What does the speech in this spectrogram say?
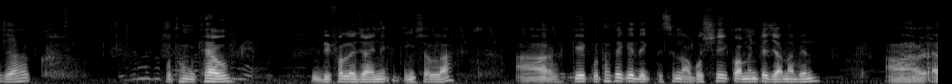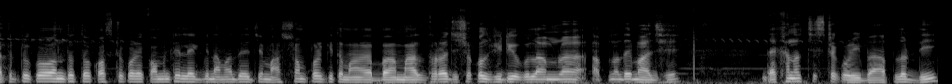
যাই হোক প্রথম খ্যাও বিফলে যায়নি ইনশাল্লাহ। আর কে কোথা থেকে দেখতেছেন অবশ্যই কমেন্টে জানাবেন। আর এতটুকু অন্তত কষ্ট করে কমেন্টে লিখবেন আমাদের যে মাছ সম্পর্কিত মা- বা মাছ ধরা যে সকল ভিডিওগুলো আমরা আপনাদের মাঝে দেখানোর চেষ্টা করি বা আপলোড দিই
